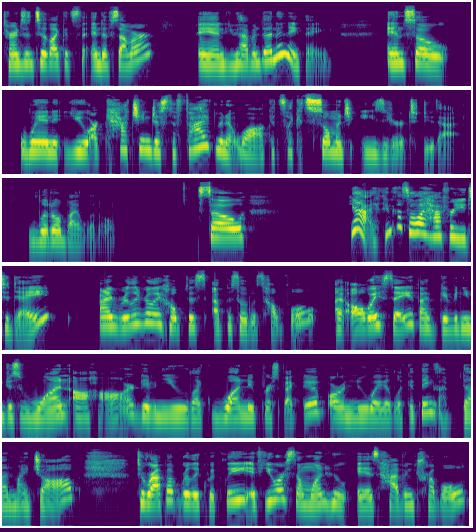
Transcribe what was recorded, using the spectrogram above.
turns into like it's the end of summer and you haven't done anything. And so when you are catching just the five minute walk, it's like it's so much easier to do that little by little. So, yeah, I think that's all I have for you today. I really, really hope this episode was helpful. I always say if I've given you just one aha or given you like one new perspective or a new way to look at things, I've done my job. To wrap up really quickly, if you are someone who is having trouble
